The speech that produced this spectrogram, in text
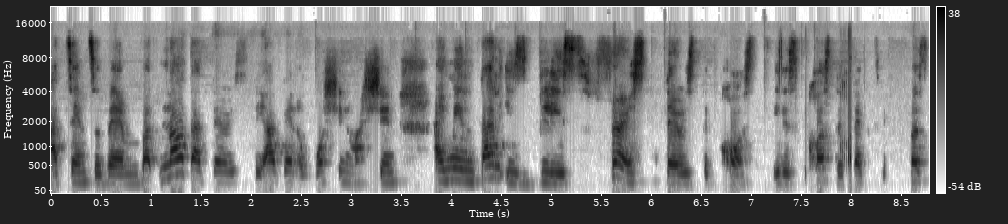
attend to them. But now that there is the advent of washing machine, I mean that is bliss. First, there is the cost. It is cost effective because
